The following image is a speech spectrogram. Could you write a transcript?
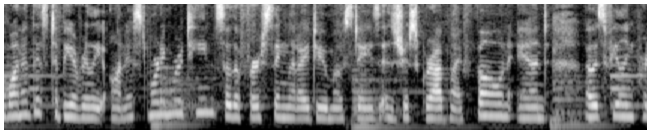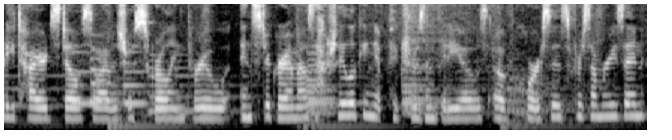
wanted this to be a really honest morning routine, so the first thing that I do most days is just grab my phone, and I was feeling pretty tired still, so I was just scrolling through Instagram. I was actually looking at pictures and videos of horses for some reason.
